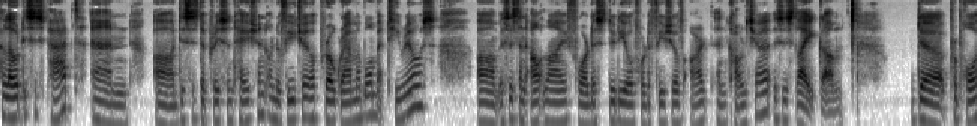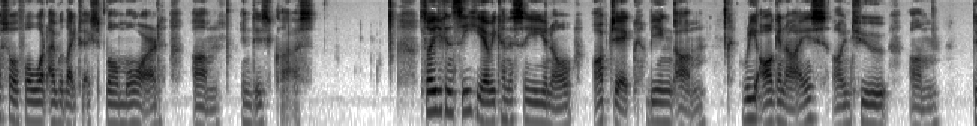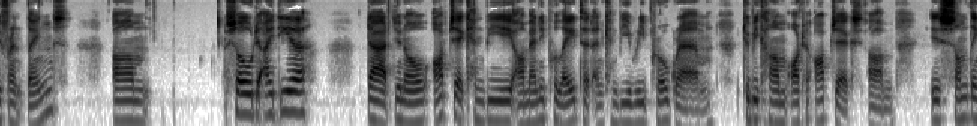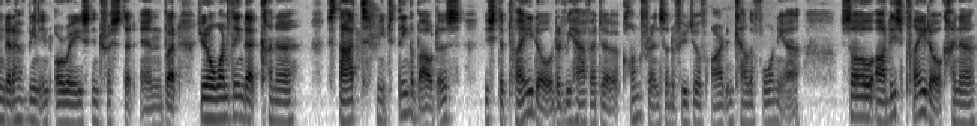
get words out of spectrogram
Hello, this is Pat, and uh, this is the presentation on the future of programmable materials. Um, this is an outline for the studio for the future of art and culture. This is like um, the proposal for what I would like to explore more um, in this class. So you can see here, we kind of see, you know, object being um, reorganized into um, different things. Um, so the idea that you know object can be uh, manipulated and can be reprogrammed to become auto objects um, is something that I've been in, always interested in. But you know one thing that kind of start me to think about this is the Play-Doh that we have at the conference on the future of art in California. So uh, this Play-Doh kind of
